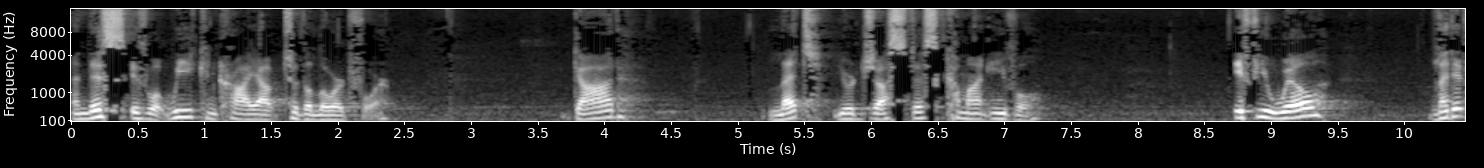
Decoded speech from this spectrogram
and this is what we can cry out to the Lord for. God, let your justice come on evil. If you will, let it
